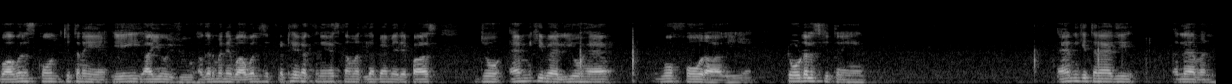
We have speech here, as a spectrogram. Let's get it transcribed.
वावल्स कौन कितने हैं? ए आई ओ यू अगर मैंने वावल्स इकट्ठे रखने हैं, इसका मतलब है मेरे पास जो एम की वैल्यू है, वो फोर आ गई है। टोटल्स कितने हैं? एन कितना है जी? अलेवन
